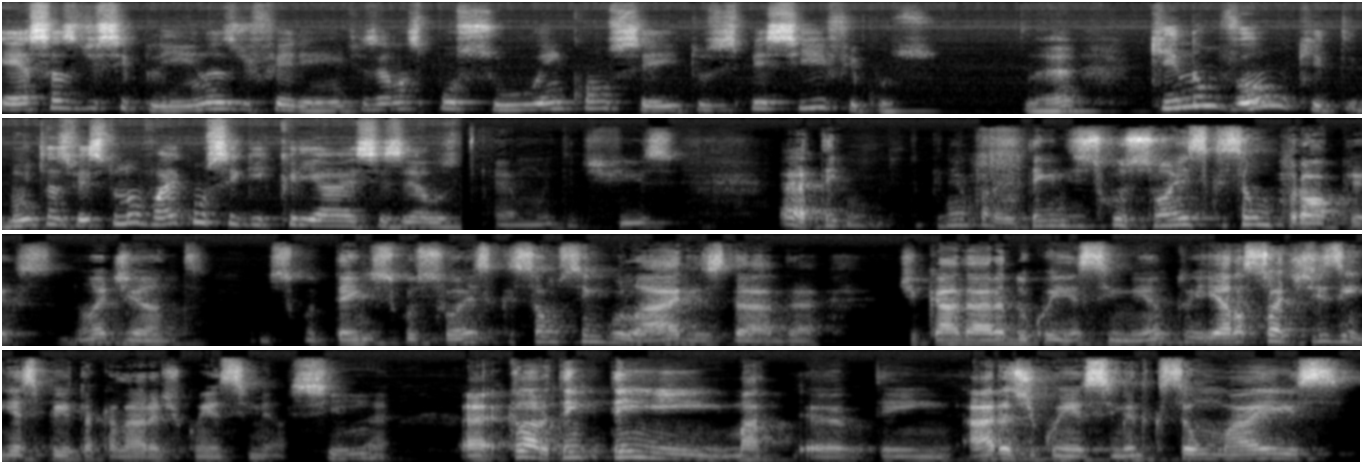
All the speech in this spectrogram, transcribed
essas disciplinas diferentes elas possuem conceitos específicos, né? que não vão, que muitas vezes tu não vai conseguir criar esses elos. É muito difícil. É, tem, tem discussões que são próprias, não adianta. Tem discussões que são singulares da, da, de cada área do conhecimento e elas só dizem respeito àquela área de conhecimento. Sim. Né? É, claro, tem, tem, é, tem áreas de conhecimento que são mais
